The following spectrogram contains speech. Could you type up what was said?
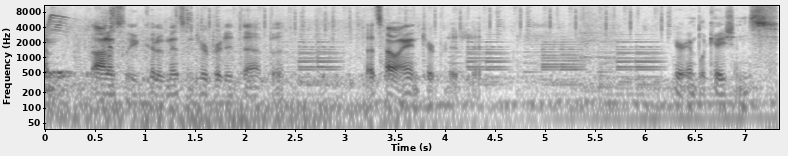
I honestly could have misinterpreted that, but that's how I interpreted it. Your implications.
